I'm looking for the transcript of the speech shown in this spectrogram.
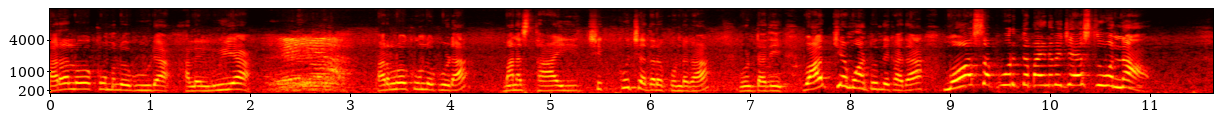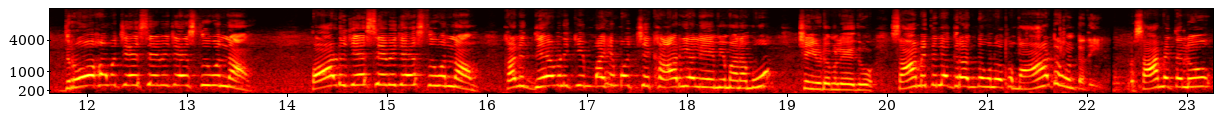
పరలోకములో కూడా హల్లెలూయా. పరలోకంలో కూడా మన స్థాయి చిక్కు చెదరకుండా ఉంటుంది. వాక్యం అంటుంది కదా మోసపూరితమైనవి చేస్తూ ఉన్నాం. ద్రోహము చేసేవి చేస్తూ ఉన్నాం. పాడు చేసేవి చేస్తూ ఉన్నాం. కానీ దేవునికి మహిమ వచ్చే కార్యాలు ఏమి మనము చేయడం లేదు. సామెతల గ్రంథంలో ఒక మాట ఉంటుంది. సామెతలు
